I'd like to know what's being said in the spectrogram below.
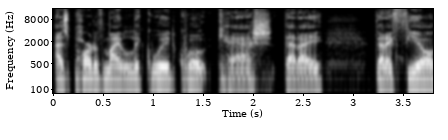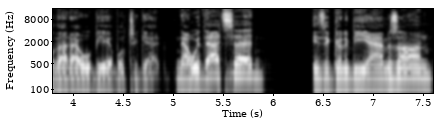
as part of my liquid quote cash that I that I feel that I will be able to get. Now with that said, is it going to be Amazon?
